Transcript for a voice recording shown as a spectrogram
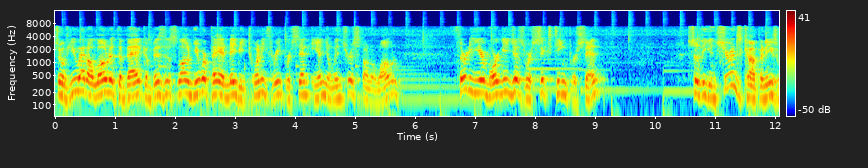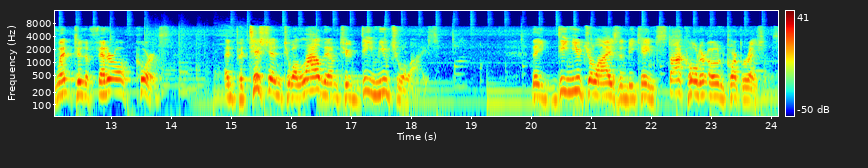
So if you had a loan at the bank, a business loan, you were paying maybe 23% annual interest on a loan. 30 year mortgages were 16%. So the insurance companies went to the federal courts and petitioned to allow them to demutualize. They demutualized and became stockholder owned corporations.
